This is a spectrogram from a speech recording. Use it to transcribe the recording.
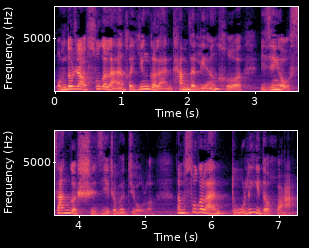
我们都知道，苏格兰和英格兰他们的联合已经有三个世纪这么久了。那么苏格兰独立的话，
